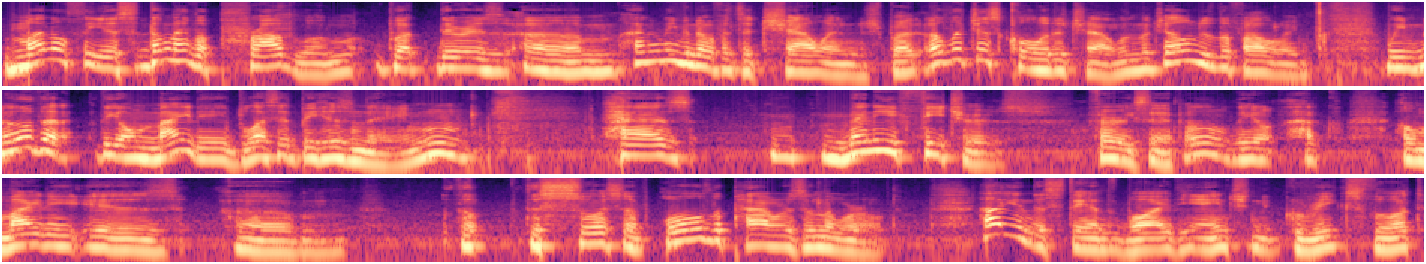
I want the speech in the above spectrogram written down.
monotheists don't have a problem, but there is, um, I don't even know if it's a challenge, but uh, let's just call it a challenge. The challenge is the following We know that the Almighty, blessed be his name, has many features. For example, the Almighty is um, the, the source of all the powers in the world. I understand why the ancient Greeks thought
